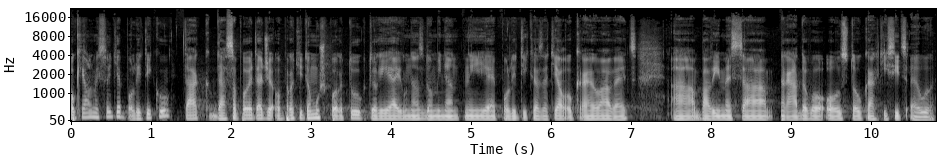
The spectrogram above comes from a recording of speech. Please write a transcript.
Pokiaľ myslíte politiku, tak dá sa povedať, že oproti tomu športu, ktorý je aj u nás dominantný, je politika zatiaľ okrajová vec a bavíme sa rádovo o stovkách tisíc eur.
